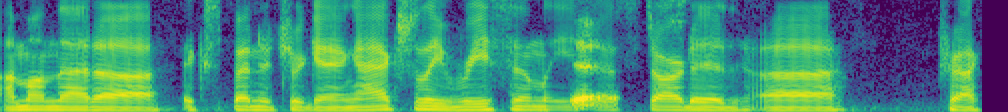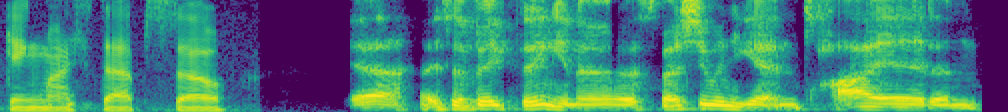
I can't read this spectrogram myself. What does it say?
I'm on that uh, expenditure gang. I actually recently Yes. started uh, tracking my steps. So Yeah, it's a big thing, you know, especially when you're getting tired and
